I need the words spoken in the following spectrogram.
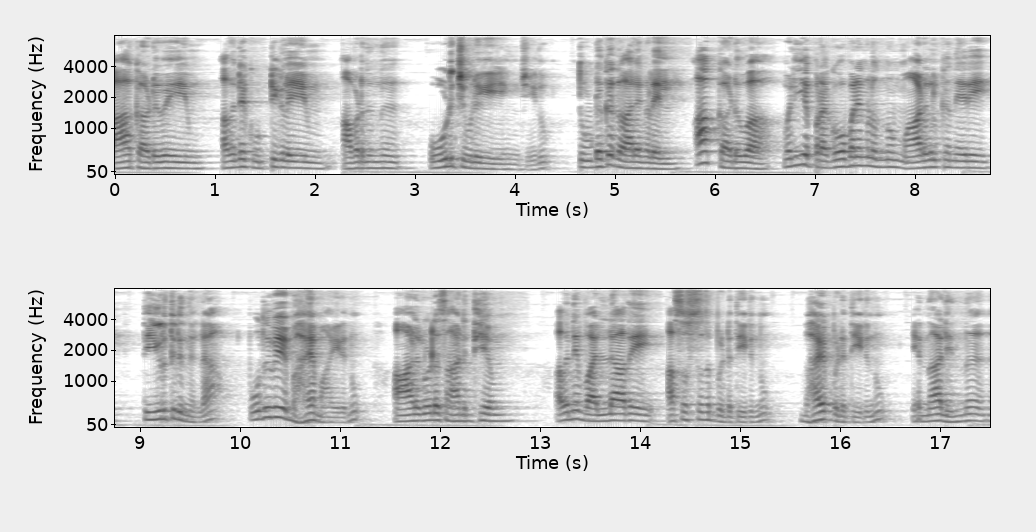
ആ കടുവയും അതിന്റെ കുട്ടികളെയും അവിടെ നിന്ന് ഓടിച്ചു വിടുകയും ചെയ്തു. തുടക്കകാലങ്ങളിൽ ആ കടുവ വലിയ പ്രകോപനങ്ങളൊന്നും ആളുകൾക്ക് നേരെ തീർത്തിരുന്നില്ല. പൊതുവെ ഭയമായിരുന്നു. ആളുകളുടെ സാന്നിധ്യം അതിനെ വല്ലാതെ അസ്വസ്ഥതപ്പെടുത്തിയിരുന്നു ഭയപ്പെടുത്തിയിരുന്നു. എന്നാൽ ഇന്ന്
